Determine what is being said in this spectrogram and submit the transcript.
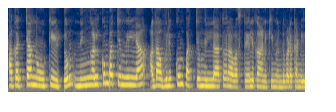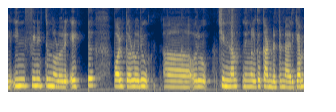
അകറ്റാൻ നോക്കിയിട്ടും നിങ്ങൾക്കും പറ്റുന്നില്ല അത് അവർക്കും പറ്റുന്നില്ലാത്ത ഒരവസ്ഥയിൽ കാണിക്കുന്നുണ്ട്. ഇവിടെ കണ്ടിൽ ഇൻഫിനിറ്റ് എന്നുള്ളൊരു എട്ട് പോലത്തെ ഉള്ളൊരു ആ, ഒരു ചിഹ്നം നിങ്ങൾക്ക് കണ്ടിട്ടുണ്ടായിരിക്കാം.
